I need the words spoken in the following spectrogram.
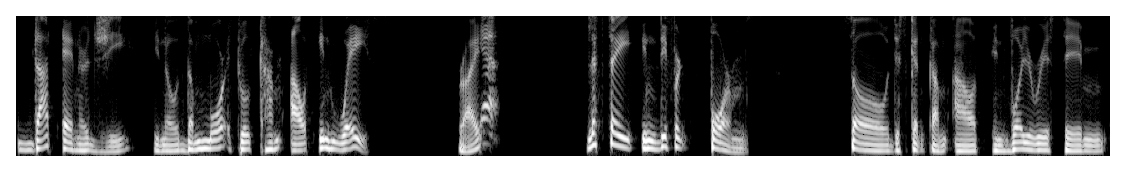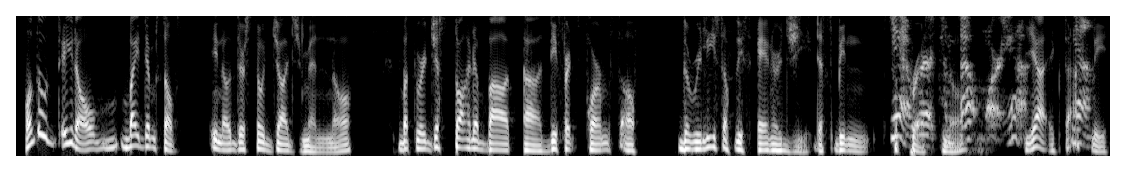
that energy, you know, the more it will come out in ways, right? Yes. Let's say in different forms. So this can come out in voyeurism, although, you know, by themselves, you know, there's no judgment, no? But we're just talking about uh, different forms of the release of this energy that's been Yeah, where it suppressed, comes no? out more. Yeah. Yeah, exactly.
